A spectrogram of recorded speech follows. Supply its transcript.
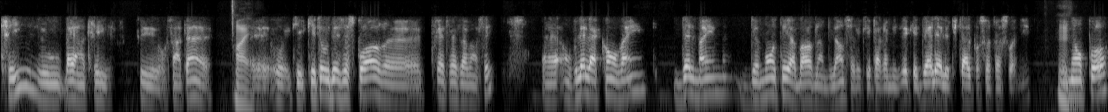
crise ou ben en crise, on s'entend, euh, Ouais. euh, qui, qui était au désespoir euh, très très avancé, euh, on voulait la convaincre d'elle-même de monter à bord de l'ambulance avec les paramédics et d'aller à l'hôpital pour se faire soigner, Mhm. non pas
